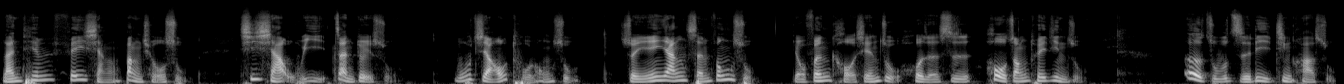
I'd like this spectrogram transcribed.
蓝天飞翔棒球鼠、七侠五义战队鼠、五角土龙鼠、水岩羊神风鼠，有分口衔组或者是后装推进组、二足直立进化鼠、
